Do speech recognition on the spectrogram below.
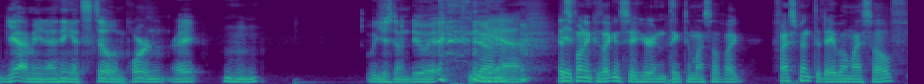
yeah. I mean, I think it's still important, right? hmm We just don't do it. Yeah. yeah It's It- funny because I can sit here and think to myself, like, if I spent the day by myself,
